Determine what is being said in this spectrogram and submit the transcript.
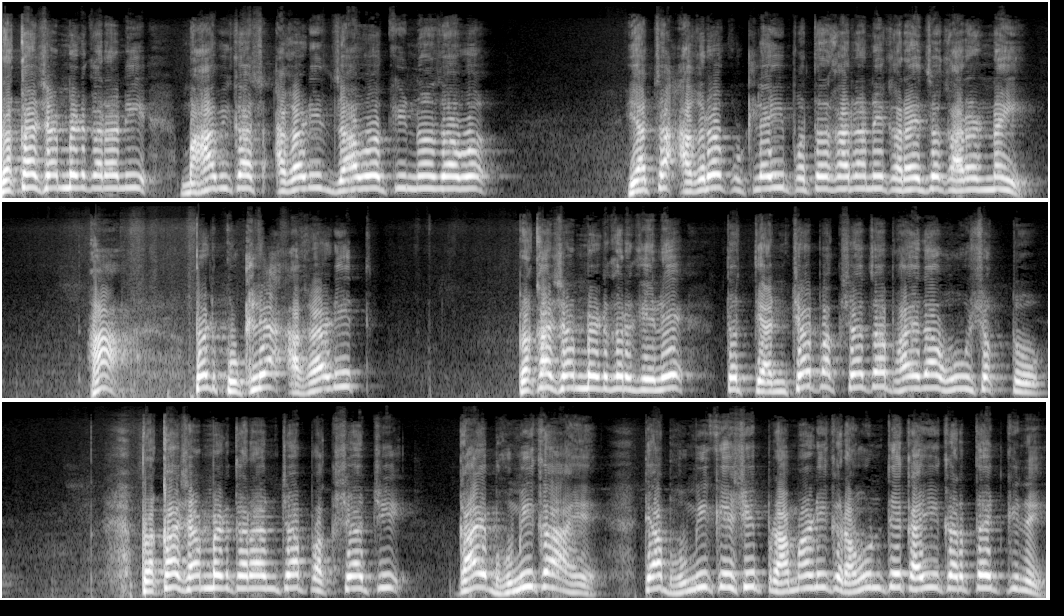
प्रकाश आंबेडकरांनी महाविकास आघाडीत जावं की न जावं याचा आग्रह कुठल्याही पत्रकाराने करायचं कारण नाही. हां पण कुठल्या आघाडीत प्रकाश आंबेडकर गेले तर त्यांच्या पक्षाचा फायदा होऊ शकतो. प्रकाश आंबेडकरांच्या पक्षाची काय भूमिका आहे त्या भूमिकेशी प्रामाणिक राहून ते काही करतायत की नाही?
